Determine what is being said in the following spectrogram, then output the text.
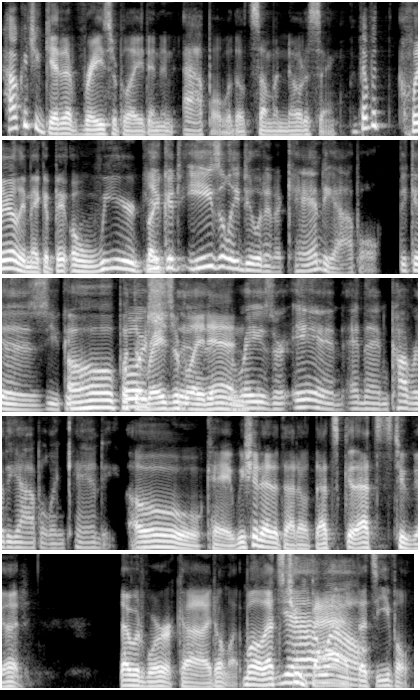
How could you get a razor blade in an apple without someone noticing? That would clearly make a bit a weird like you could easily do it in a candy apple because you could oh put the razor blade the in. razor in and then cover the apple in candy Oh, okay. We should edit that out. That's good. That's too good. That would work. Uh, I don't like. Well, that's too bad. well- that's evil.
